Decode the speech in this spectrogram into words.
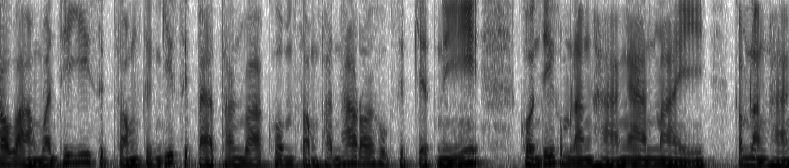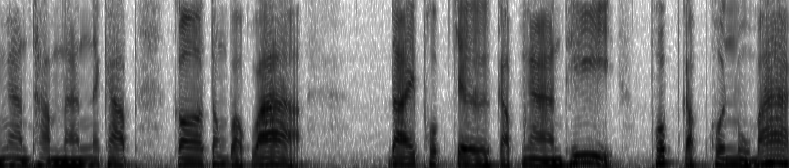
ระหว่างวันที่ 22ถึง28 ธันวาคม 2567 นี้ คนที่กำลังหางานใหม่กำลังหางานทำนั้นนะครับ ก็ต้องบอกว่าได้พบเจอกับงานที่พบกับคนหมู่มาก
